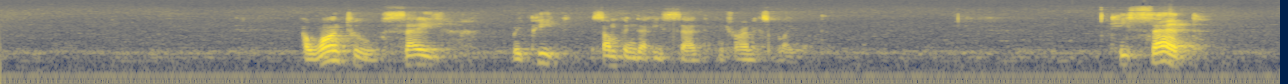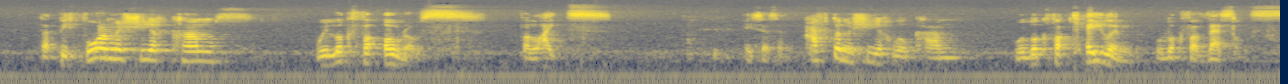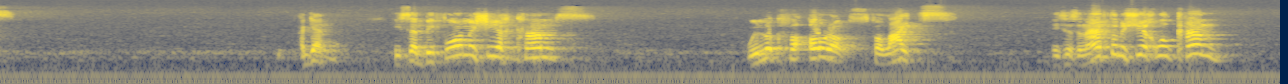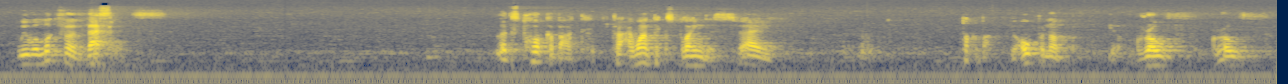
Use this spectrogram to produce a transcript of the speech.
I want to say, repeat something that he said and try and explain it. He said that before Mashiach comes, we look for oros, for lights. He says, and after Mashiach will come, we'll look for kalim, we'll look for vessels. Again, he said, before Mashiach comes, we look for oros, for lights. He says, and after Mashiach will come, we will look for vessels. Let's talk about, it. I want to explain this very, talk about, you open up, growth, growth,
